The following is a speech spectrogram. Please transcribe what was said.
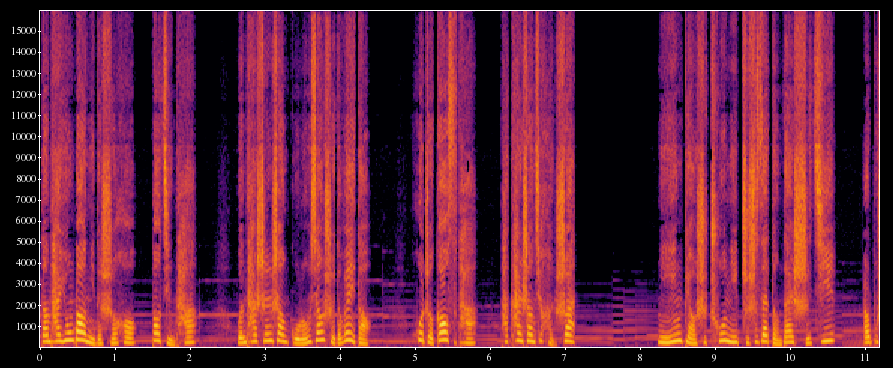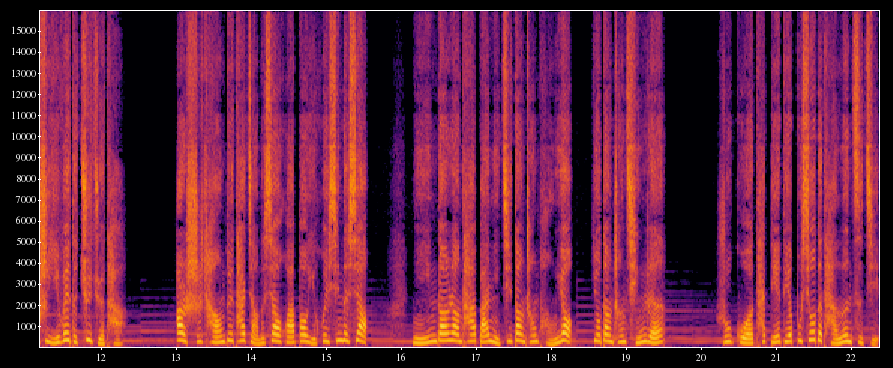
当他拥抱你的时候，抱紧他。闻他身上古龙香水的味道，或者告诉他他看上去很帅。你应表示出你只是在等待时机，而不是一味的拒绝他。二时常对他讲的笑话报以会心的笑。你应当让他把你既当成朋友，又当成情人。如果他喋喋不休的谈论自己，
